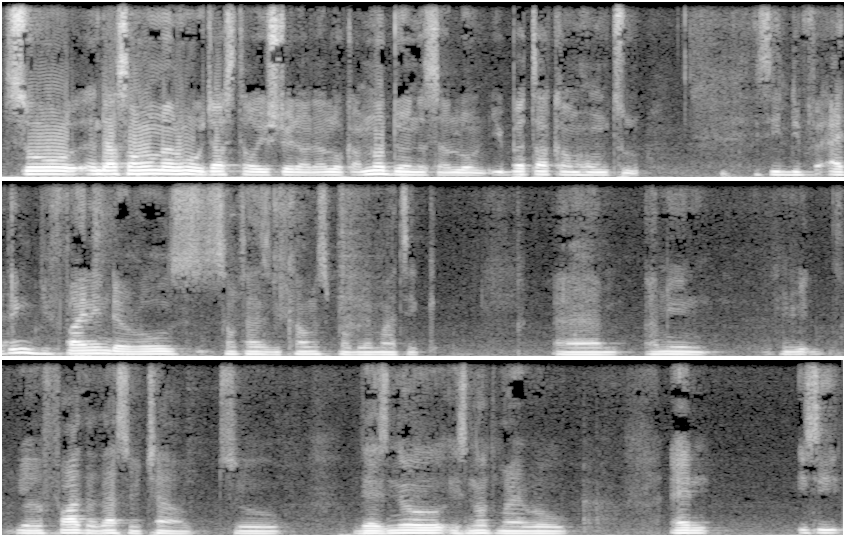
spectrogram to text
So and there's some women who will just tell you straight out that look, I'm not doing this alone. You better come home too. You see, def- I think defining the roles sometimes becomes problematic. Um, I mean, you- you're a father, that's your child. So there's no, it's not my role. And you see,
